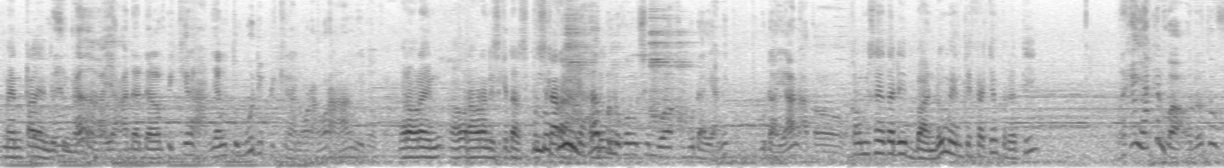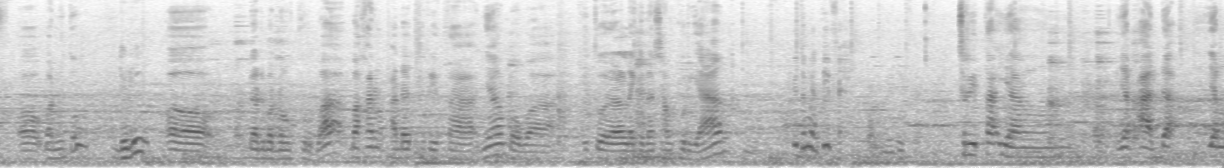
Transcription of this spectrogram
mental yang Mental, ditinggalkan. yang ada dalam pikiran yang tumbuh di pikiran orang-orang gitu kan Orang-orang yang- orang-orang di sekitar situ sekarang. pendukungnya Pendukung. pendukung sebuah kebudayaan itu kebudayaan atau Kalau misalnya tadi Bandung mentifaknya berarti mereka yakin bahwa waktu itu eh, Bandung tuh dulu eh, dari Bandung Purba bahkan ada ceritanya bahwa itu adalah legenda Sangkuriang itu mentifek cerita yang yang ada yang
